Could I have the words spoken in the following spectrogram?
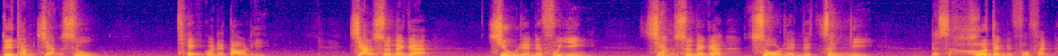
对他们讲述天国的道理，讲述那个救人的福音，讲述那个做人的真理，那是何等的福分呢？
